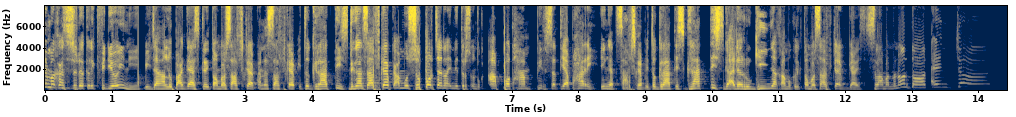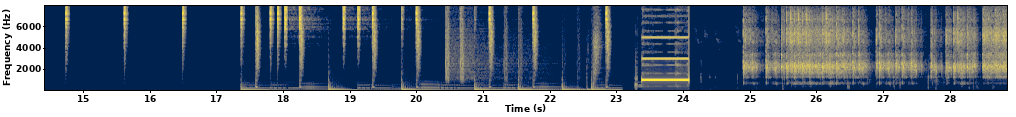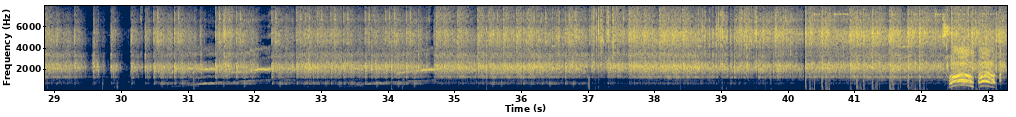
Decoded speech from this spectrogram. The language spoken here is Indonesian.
Terima kasih sudah klik video ini. Tapi jangan lupa guys, klik tombol subscribe karena subscribe itu gratis. Dengan subscribe kamu support channel ini terus untuk upload hampir setiap hari. Ingat, subscribe itu gratis, gratis. Gak ada ruginya kamu klik tombol subscribe guys. Selamat menonton, enjoy! ah.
